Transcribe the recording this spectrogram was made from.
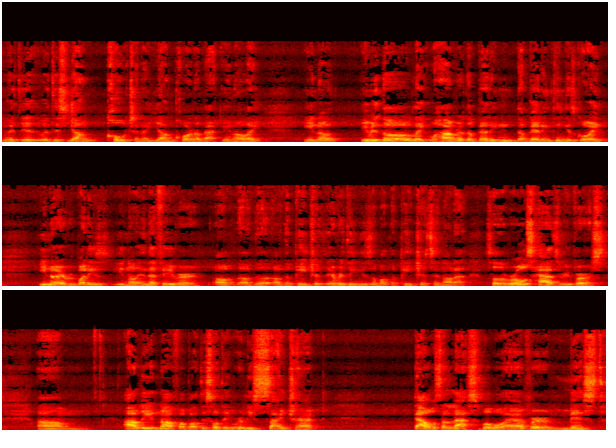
with this with this young coach and a young quarterback? You know, like, you know, even though like however the betting the betting thing is going, you know, everybody's you know in the favor of, of the of the Patriots. Everything is about the Patriots and all that. So the roles has reversed. Um, oddly enough, about this whole thing, really sidetracked that was the last Super Bowl I ever missed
